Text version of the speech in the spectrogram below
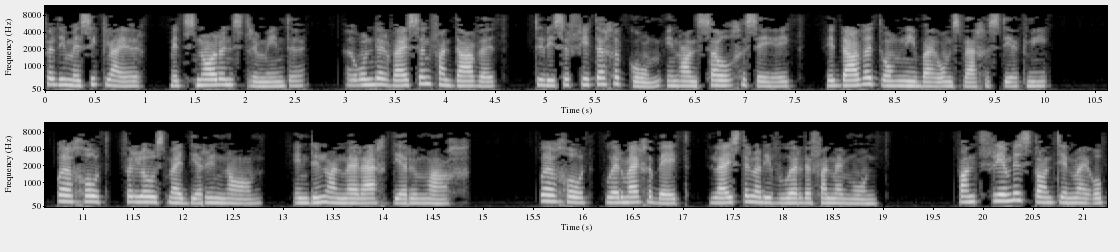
voor die missiekleier, met snaarinstrumenten, een onderwijzing van David, toe die Sefite gekom en aan Saul gesê het, het David om niet bij ons weggesteek nie. O God, verloos mij dier uw naam, en doen aan my recht dier uw mag. O God, hoor my gebed, luister naar die woorden van mijn mond. Want vreemde stand in mij op,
